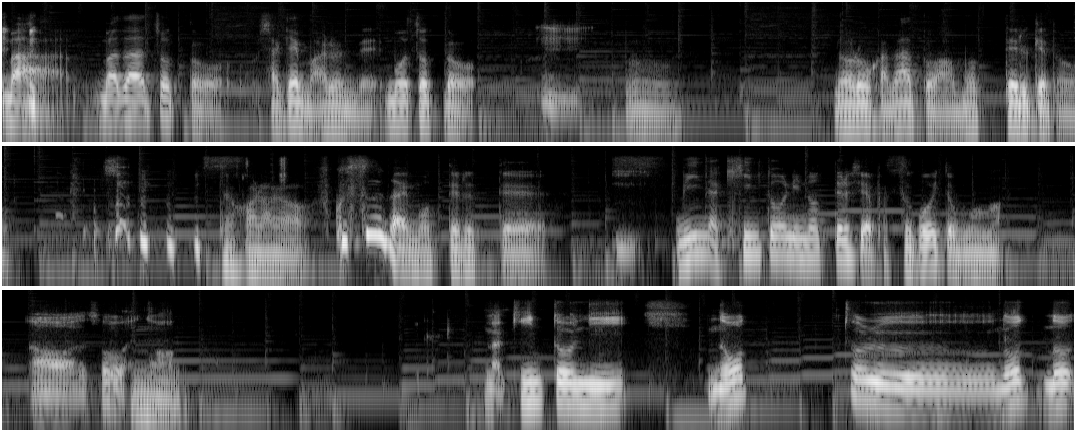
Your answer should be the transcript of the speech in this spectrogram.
まあまだちょっと車検もあるんでもうちょっと、うん。うん、乗ろうかなとは思ってるけどだから複数台持ってるってみんな均等に乗ってる人やっぱすごいと思うわ。ああ、そうやな。うんまあ、均等に乗っとる、の、の、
